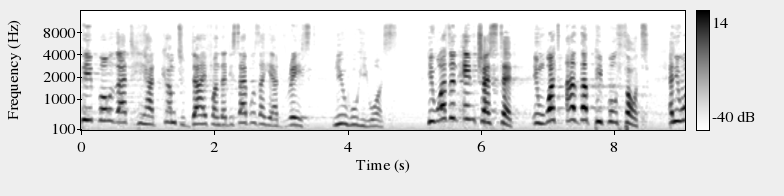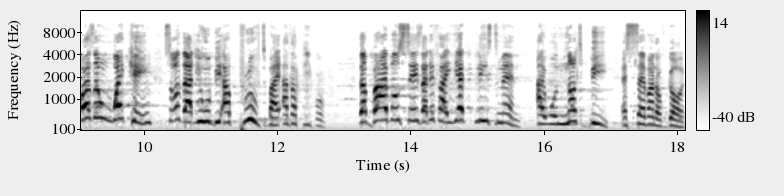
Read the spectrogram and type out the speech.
people that he had come to die for and the disciples that he had raised knew who he was. He wasn't interested in what other people thought. And he wasn't working so that he would be approved by other people. The Bible says that if I yet pleased men, I will not be a servant of God.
